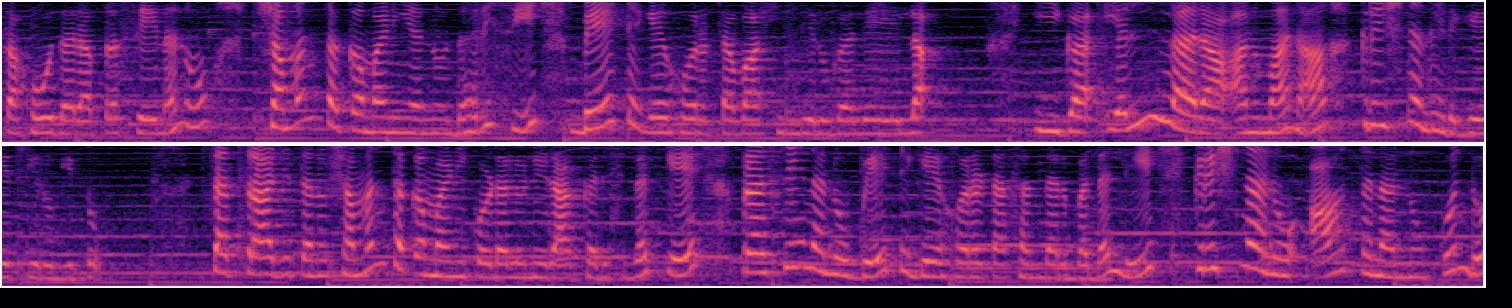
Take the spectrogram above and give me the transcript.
ಸಹೋದರ ಪ್ರಸೇನನು ಶಮಂತಕ ಮಣಿಯನ್ನು ಧರಿಸಿ ಬೇಟೆಗೆ ಹೊರಟವ ಹಿಂದಿರುಗಲೇ ಇಲ್ಲ. ಈಗ ಎಲ್ಲರ ಅನುಮಾನ ಕೃಷ್ಣನೆಡೆಗೆ ತಿರುಗಿತು. ಸತ್ರಾಜಿತನು ಶಮಂತಕ ಮಣಿ ಕೊಡಲು ನಿರಾಕರಿಸಿದಕ್ಕೆ ಪ್ರಸೇನನು ಬೇಟೆಗೆ ಹೊರಟ ಸಂದರ್ಭದಲ್ಲಿ ಕೃಷ್ಣನು ಆತನನ್ನು ಕೊಂದು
